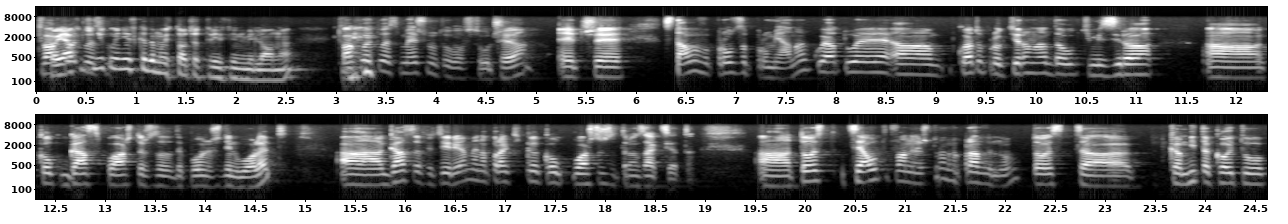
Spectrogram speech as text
това, То ясно, че е... никой не иска да му източат 31 милиона. Това, което е смешното в случая, е, че става въпрос за промяна, която е, а, която е проектирана да оптимизира а, колко газ плащаш за да деплойнеш един wallet. А, газ в Ethereum е на практика колко плащаш за транзакцията. А, тоест, цялото това нещо е направено, т.е. камита, който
